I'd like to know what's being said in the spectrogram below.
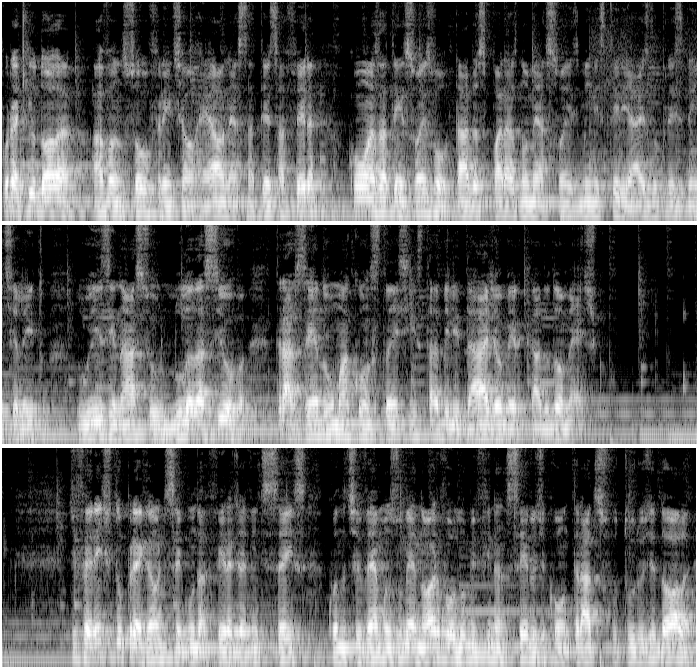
Por aqui, o dólar avançou frente ao real nesta terça-feira, com as atenções voltadas para as nomeações ministeriais do presidente eleito Luiz Inácio Lula da Silva, trazendo uma constante instabilidade ao mercado doméstico. Diferente do pregão de segunda-feira, dia 26, quando tivemos o menor volume financeiro de contratos futuros de dólar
